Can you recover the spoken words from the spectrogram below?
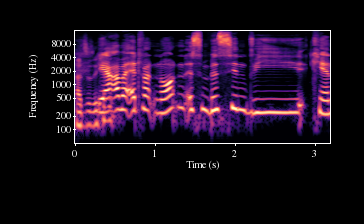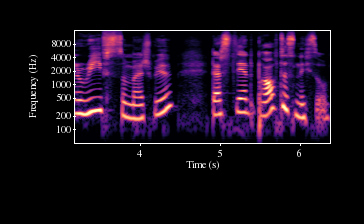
Also Ja, aber Edward Norton ist ein bisschen wie Keanu Reeves zum Beispiel, dass der braucht es nicht so.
